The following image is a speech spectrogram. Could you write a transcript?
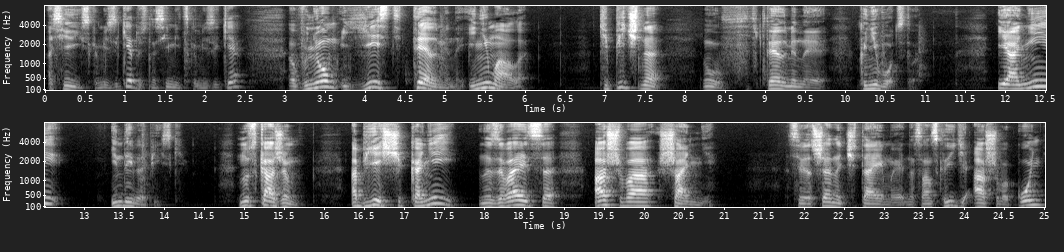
ассирийском языке, то есть на семитском языке, в нем есть термины, и немало. Типично ну, термины коневодства. И они индоевропейские. Ну, скажем, объездчик коней называется Ашва Шанни. Совершенно читаемое на санскрите Ашва – конь,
